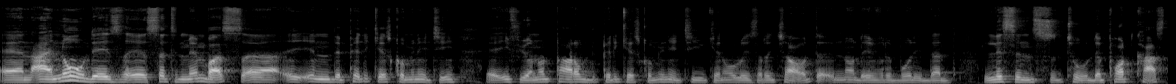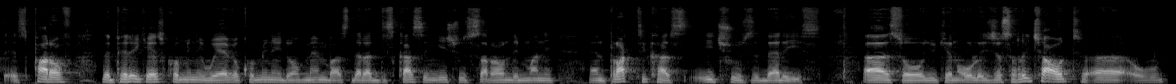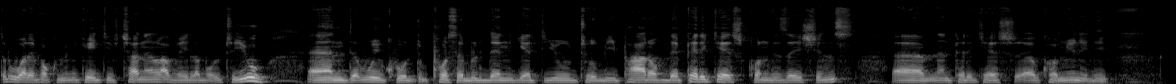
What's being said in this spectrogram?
And I know there's uh, certain members uh, in the PhethiCash community. Uh, if you're not part of the PhethiCash community, you can always reach out. Uh, not everybody that listens to the podcast is part of the PhethiCash community. We have a community of members that are discussing issues surrounding money and practical issues that is. Uh, so you can always just reach out uh, through whatever communicative channel available to you and we could possibly then get you to be part of the PhethiCash conversations um, and PhethiCash uh, community.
